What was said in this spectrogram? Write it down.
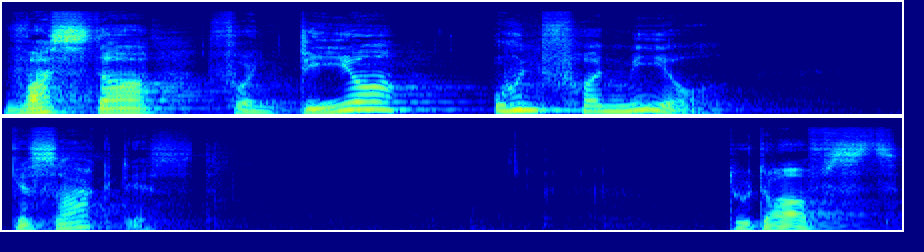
was da von dir und von mir gesagt ist. Du darfst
